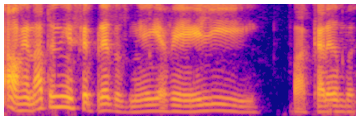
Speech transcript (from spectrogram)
Ah, o Renato nem ia ser preso, as mulheres ia ver ele e falar, caramba.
